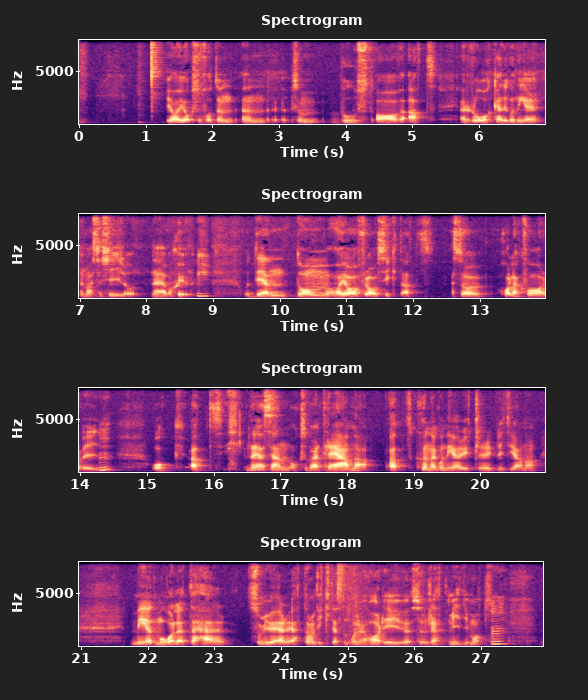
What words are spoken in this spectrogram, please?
jag har ju också fått en, en liksom boost av att jag råkade gå ner en massa kilo när jag var sjuk. Och den, de har jag för avsikt att alltså, hålla kvar vid. Och att när jag sen också börjar träna, att kunna gå ner ytterligare lite grann. Med målet det här som ju är ett av de viktigaste målen jag har, det är ju alltså rätt midjemått.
